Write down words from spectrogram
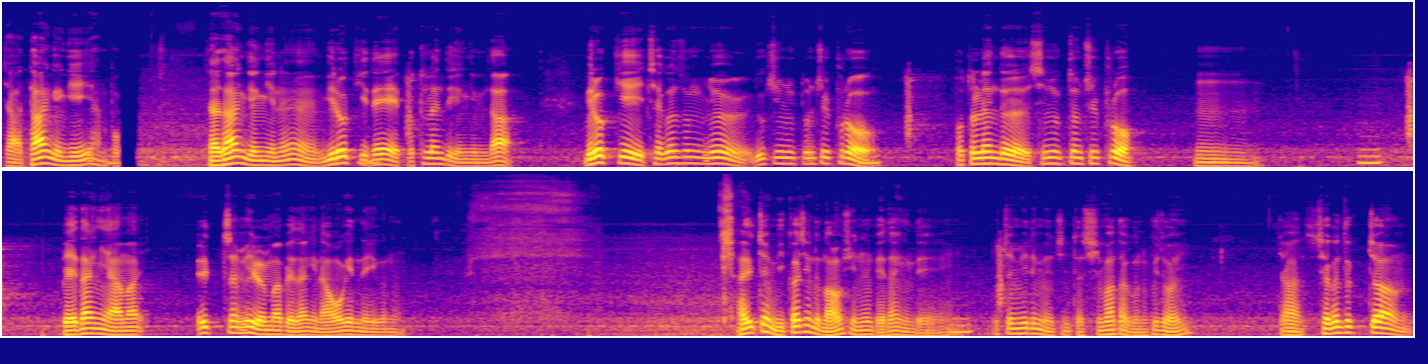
자, 다음 경기 한번 보- 자, 다음 경기는 미러키 대 포틀랜드 경기입니다. 미러키 최근 승률 66.7%, 포틀랜드 16.7%. 음. 배당이 아마 1.1 얼마 배당이 나오겠네 이거는. 아, 1.2까지는 나올 수 있는 배당인데 1.1이면 진짜 심하다 그는 그죠? 자 최근 득점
